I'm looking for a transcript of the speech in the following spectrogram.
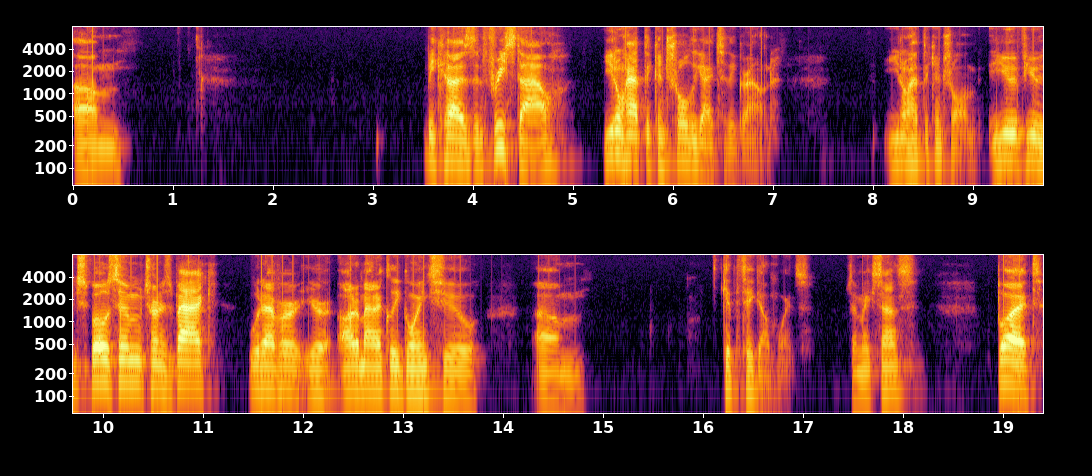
Um, because in freestyle, you don't have to control the guy to the ground. You don't have to control him. You if you expose him, turn his back, whatever, you're automatically going to um, get the takedown points. Does that make sense? But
